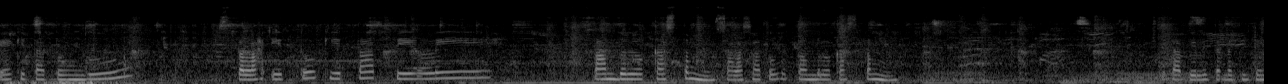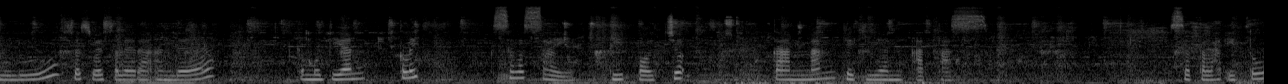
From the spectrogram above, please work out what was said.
oke kita tunggu. Setelah itu kita pilih tombol custom salah satu tombol custom. Kita pilih terlebih dahulu sesuai selera Anda. Kemudian klik selesai di pojok kanan bagian atas. Setelah itu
